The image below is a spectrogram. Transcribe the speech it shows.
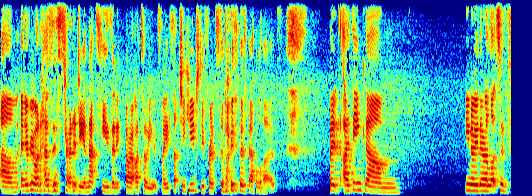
Um, and everyone has their strategy, and that's his. And it, I'll tell you, it's made such a huge difference to both of our lives. But I think, um, you know, there are lots of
